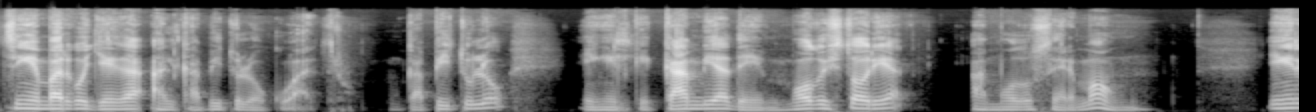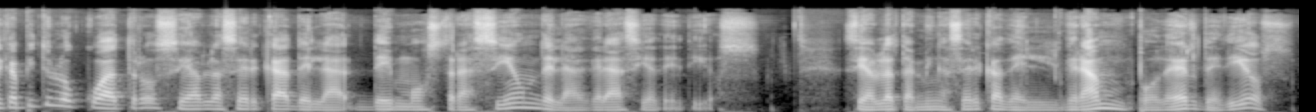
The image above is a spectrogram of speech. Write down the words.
Sin embargo, llega al capítulo 4, un capítulo en el que cambia de modo historia a modo sermón. Y en el capítulo 4 se habla acerca de la demostración de la gracia de Dios. Se habla también acerca del gran poder de Dios.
